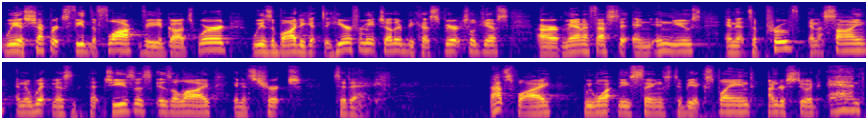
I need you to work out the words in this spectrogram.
We as shepherds feed the flock via God's word. We as a body get to hear from each other because spiritual gifts are manifested and in use. And it's a proof and a sign and a witness that Jesus is alive in His church today. That's why we want these things to be explained, understood, and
